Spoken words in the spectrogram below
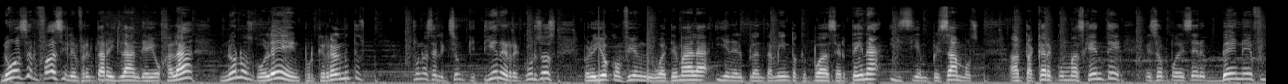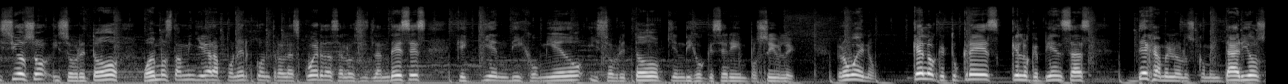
No va a ser fácil enfrentar a Islandia y ojalá no nos goleen, porque realmente es es una selección que tiene recursos, pero yo confío en mi Guatemala y en el planteamiento que pueda hacer Tena. Y si empezamos a atacar con más gente, eso puede ser beneficioso y sobre todo podemos también llegar a poner contra las cuerdas a los islandeses, que quien dijo miedo y sobre todo quien dijo que sería imposible. Pero bueno, ¿Qué es lo que tú crees? ¿Qué es lo que piensas? Déjamelo en los comentarios.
